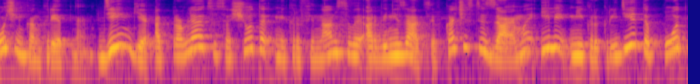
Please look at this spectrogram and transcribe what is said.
очень конкретное. Деньги отправляются со счета микрофинансовой организации в качестве займа или микрокредита под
